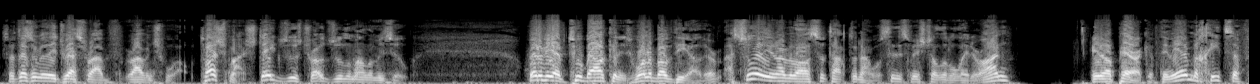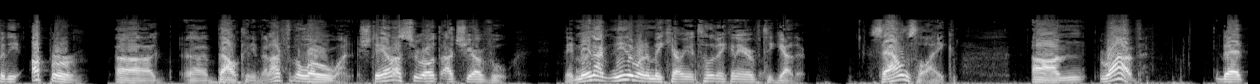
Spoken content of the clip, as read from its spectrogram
So it doesn't really address Rav, Rav and Shmuel. Toshma, shteg zuz trod zulam alamizu. What if you have two balconies, one above the other? We'll see this Mishnah a little later on in our parak. If they made a mechitza for the upper uh, uh, balcony, but not for the lower one, they may not neither to make area until they make an eruv together. Sounds like um, Rav that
